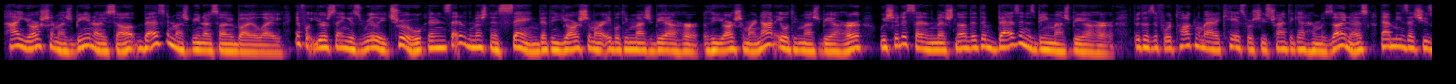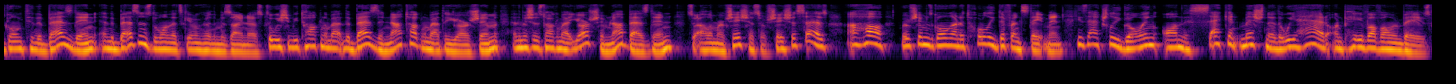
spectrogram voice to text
Hi Yarshin Mashbin Isa, Bezin Mashbin Isa If what you're saying is really true, then instead of the Mishnah saying that the Yarshim are able to mashbia her, the Yarshim are not able to mashbia her, we should have said in the Mishnah that the Bezin is being mashbia her. Because if we're talking about a case where she's trying to get her Mazinus, that means that she's going to the Bezdin, and the Bezdin is the one that's giving her the Mazinus. So we should be talking about the Bezdin, not talking about the Yarshim, and the Mishnah is talking about Yarshim, not Bezdin. So Elam Rav Sheshes, Rav Sheshes says, aha, Rav Shim is going on a totally different statement. He's actually going on the second Mishnah that we had on Pei Vav and Beis.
